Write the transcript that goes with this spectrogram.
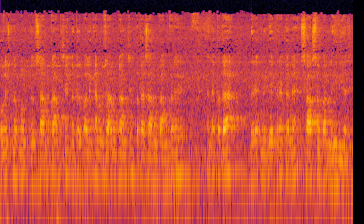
પોલીસનું પણ સારું કામ છે નગરપાલિકાનું સારું કામ છે બધા સારું કામ કરે છે અને બધા દરેકની દેખરેખ અને સાફ સંભાળ લઈ રહ્યા છે.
